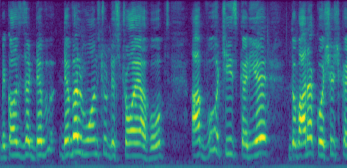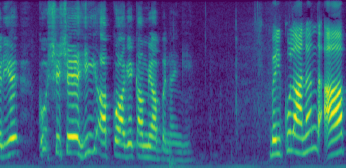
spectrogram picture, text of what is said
because the devil wants to destroy our hopes आप वो चीज़ करिए, दोबारा कोशिश करिए, कोशिशें ही आपको आगे कामयाब बनाएँगी। बिल्कुल आनंद, आप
